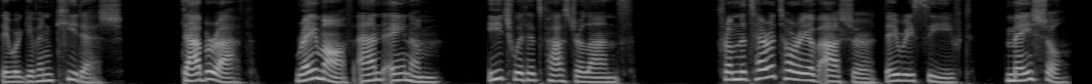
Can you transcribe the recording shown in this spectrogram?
they were given Kedesh, Daberath, Ramoth, and Anam, each with its pasture lands. From the territory of Asher, they received Mashal,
